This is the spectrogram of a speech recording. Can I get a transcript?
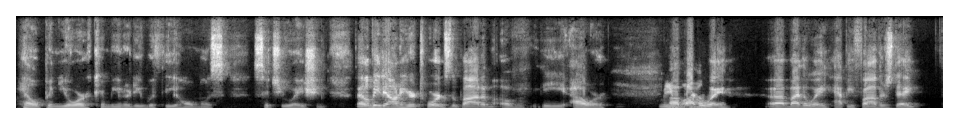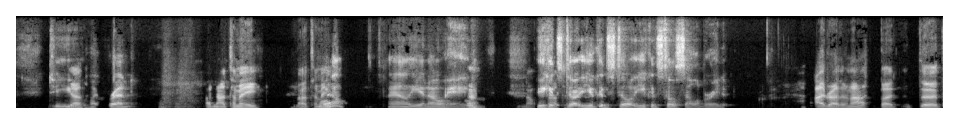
help in your community with the homeless situation. That'll be down here towards the bottom of the hour. Uh, by the way, uh, by the way, happy Father's Day to you, Yes. my friend. but not to me. Not to me. Well, well, you know, hey, no, you can still, you can still, you can still celebrate it. I'd rather not. But the,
